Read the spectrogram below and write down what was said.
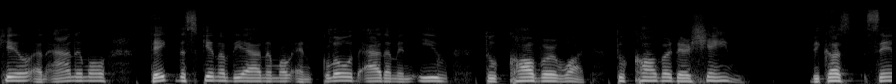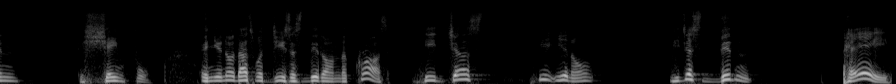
kill an animal, take the skin of the animal, and clothe Adam and Eve to cover what? To cover their shame, because sin is shameful. And you know that's what Jesus did on the cross. He just, he, you know, he just didn't pay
